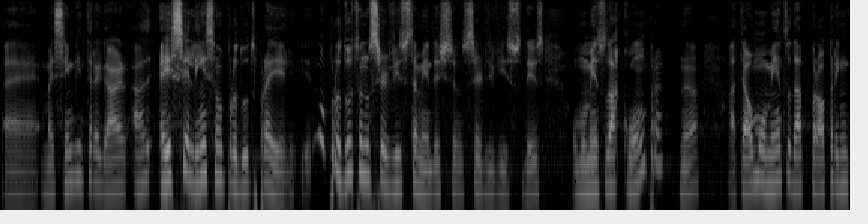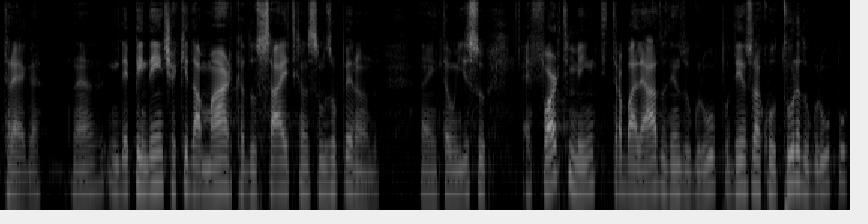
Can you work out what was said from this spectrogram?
é, mas sempre entregar a, a excelência no produto para ele. E no produto e no serviço também, desde no serviço, desde o momento da compra né? até o momento da própria entrega. Né? Independente aqui da marca, do site que nós estamos operando. Né? Então, isso é fortemente trabalhado dentro do grupo, dentro da cultura do grupo,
